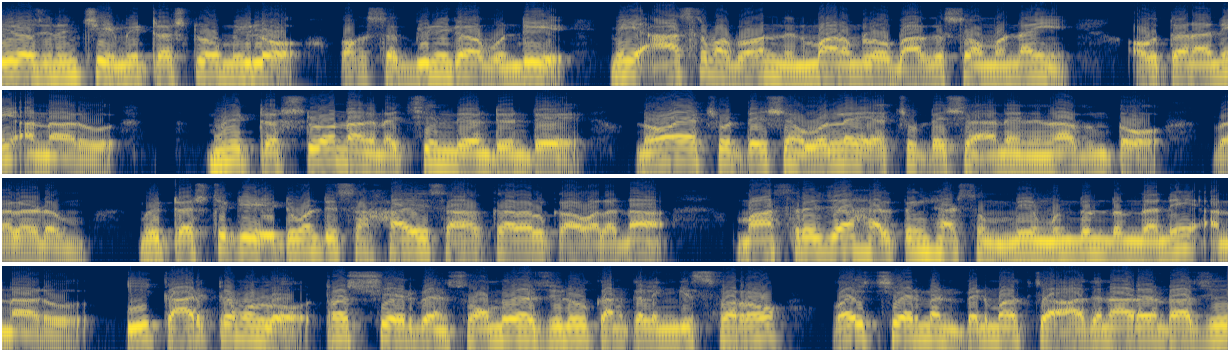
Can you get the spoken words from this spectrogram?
ఈ రోజు నుంచి మీ ట్రస్ట్లో మీలో ఒక సభ్యునిగా ఉండి మీ ఆశ్రమ భవన నిర్మాణంలో భాగస్వామున్నాయి అవుతానని అన్నారు. మీ ట్రస్ట్లో నాకు నచ్చింది ఏంటంటే నో ఎక్స్పెక్టేషన్ ఓన్లీ ఎక్స్పెక్టేషన్ అనే నినాదంతో వెళ్ళడం. మీ ట్రస్ట్కి ఎటువంటి సహాయ సహకారాలు కావాలన్నా మా శ్రీజ హెల్పింగ్ హ్యాండ్స్ మీ ముందుంటుందని అన్నారు. ఈ కార్యక్రమంలో trust chairman Somayajulu Kanaka Lingeswararao vice chairman Penumarcha Adinarayana Raju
